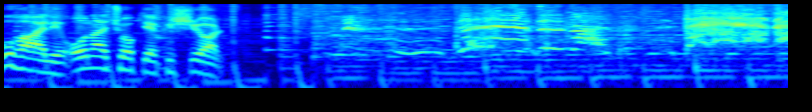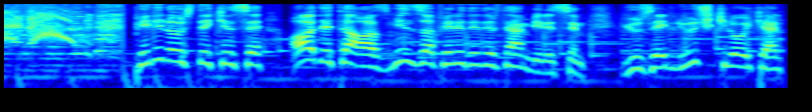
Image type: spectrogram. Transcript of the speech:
bu hali ona çok yakışıyor. Pelin Öztekin ise adeta azmin zaferi dedirten bir isim. 153 kiloyken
